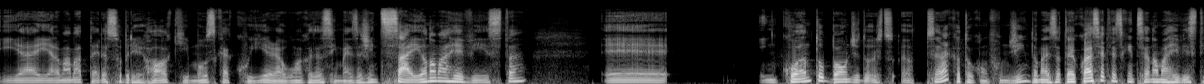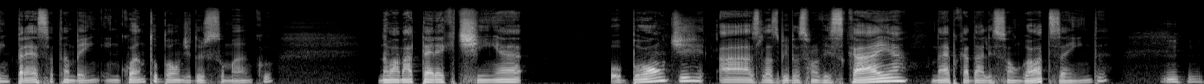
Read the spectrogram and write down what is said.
E aí era uma matéria sobre rock, música queer, alguma coisa assim. Mas a gente saiu numa revista. É, enquanto o bonde do. Será que eu tô confundindo? Mas eu tenho quase certeza que a gente saiu numa revista impressa também. Enquanto o bonde do Urso Manco. Numa matéria que tinha o bonde, as Las Bibas from Vizcaya, na época da Alison Gotts ainda. Uhum.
